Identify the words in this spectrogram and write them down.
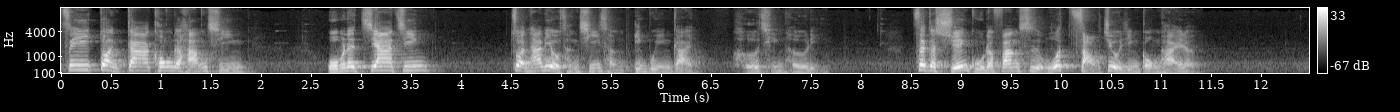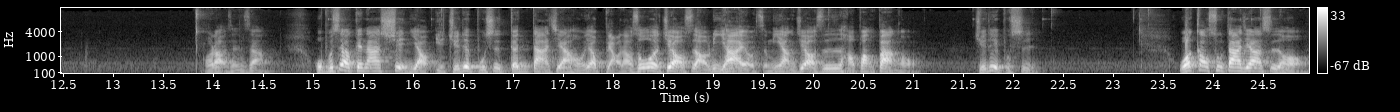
这一段嘎空的行情，我们的加金赚它六成七成，应不应该？合情合理。这个选股的方式，我早就已经公开了。我到身上，我不是要跟大家炫耀，也绝对不是跟大家哦要表达说，哦，周老师好厉害哦，怎么样？周老师好棒棒哦，绝对不是。我要告诉大家的是哦，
